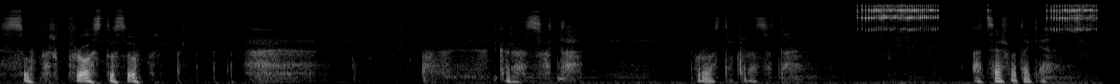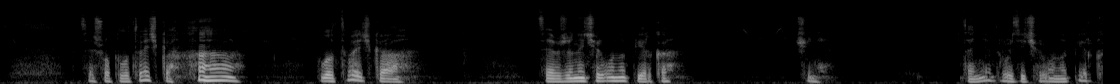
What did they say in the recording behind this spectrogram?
Супер, просто супер. Красота. Просто красота. А це що таке? Це що, плотвичка? Ха-ха. Плотвичка. Це вже не червонопірка. Чи ні? Та ні, друзі, червонопірка.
